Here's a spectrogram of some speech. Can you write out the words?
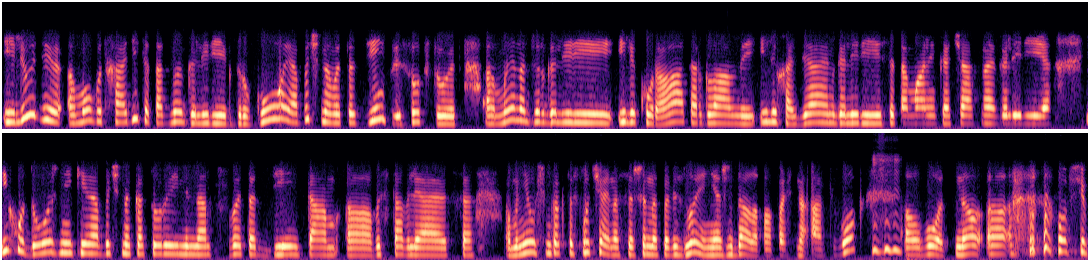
и люди могут ходить от одной галереи к другой. Обычно в этот день присутствует э, менеджер галереи или куратор главный, или хозяин галереи, если это маленькая частная галерея, и художники обычно, которые именно в этот день там э, выставляются. Мне, в общем, как-то случайно совершенно повезло, я не ожидала попасть на арт-вок, вот, но, э, в общем,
